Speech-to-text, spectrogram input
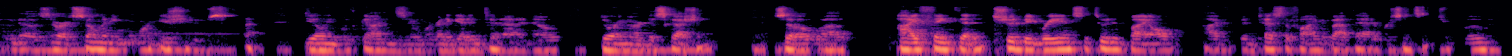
Who knows? There are so many more issues dealing with guns, and we're going to get into that, I know, during our discussion. So uh, I think that it should be reinstituted by all I've been testifying about that ever since it was removed,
